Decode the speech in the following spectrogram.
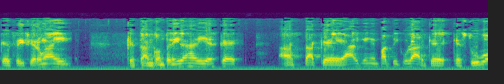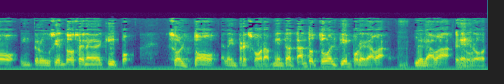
que se hicieron ahí, que están contenidas ahí, es que hasta que alguien en particular que, que estuvo introduciéndose en el equipo, soltó la impresora. Mientras tanto, todo el tiempo le daba, le daba error.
